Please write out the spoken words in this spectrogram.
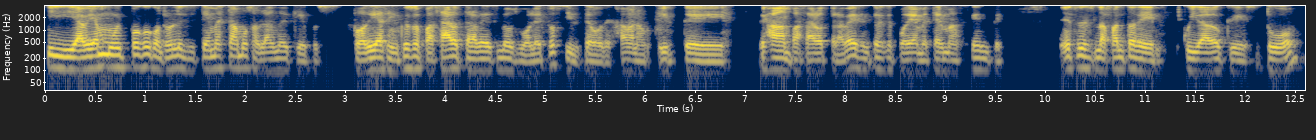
y, había muy poco control del sistema. Estábamos hablando de que pues, podías incluso pasar otra vez los boletos y te dejaban, y te dejaban pasar otra vez, entonces se podía meter más gente. Esa es la falta de cuidado que se tuvo.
